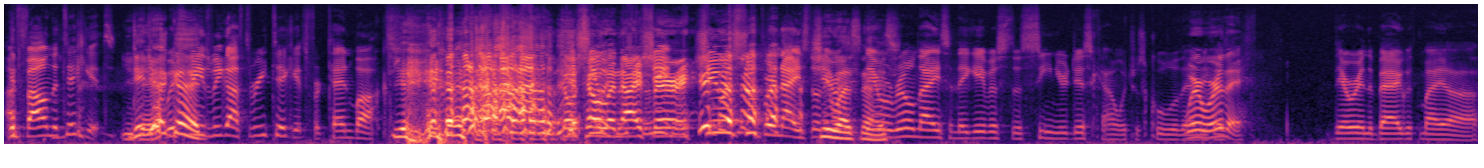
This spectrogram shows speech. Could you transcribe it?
I found the tickets. You Did did? you? Which Good. means we got three tickets for ten bucks. Yeah. Don't tell was- Lanai she, Ferry. she was super nice. though. She they were, was They were real nice, and they gave us the senior discount, which was cool of them. Where were they? They were in the bag with my uh,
